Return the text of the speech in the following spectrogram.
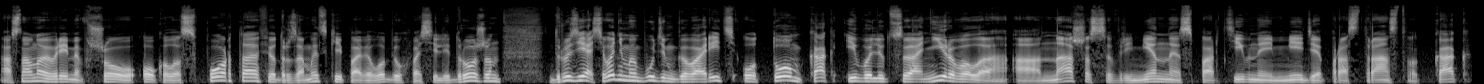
Основное время в шоу «Около спорта». Федор Замыцкий, Павел Обиух, Василий Дрожин. Друзья, сегодня мы будем говорить о том, как эволюционировало а, наше современное спортивное медиапространство, как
